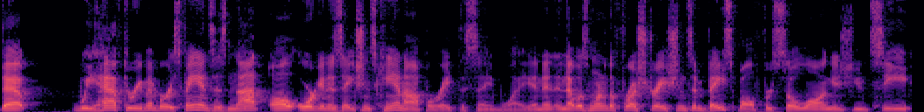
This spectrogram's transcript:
that we have to remember as fans is not all organizations can operate the same way. And and that was one of the frustrations in baseball for so long is you'd see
